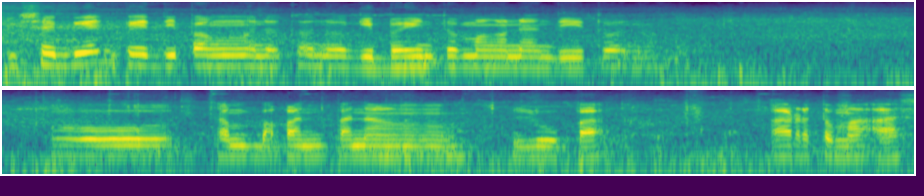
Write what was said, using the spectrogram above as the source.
Ibig sabihin pwede pang ano to no? Gibahin to mga nandito no? O tambakan pa ng lupa para tumaas.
